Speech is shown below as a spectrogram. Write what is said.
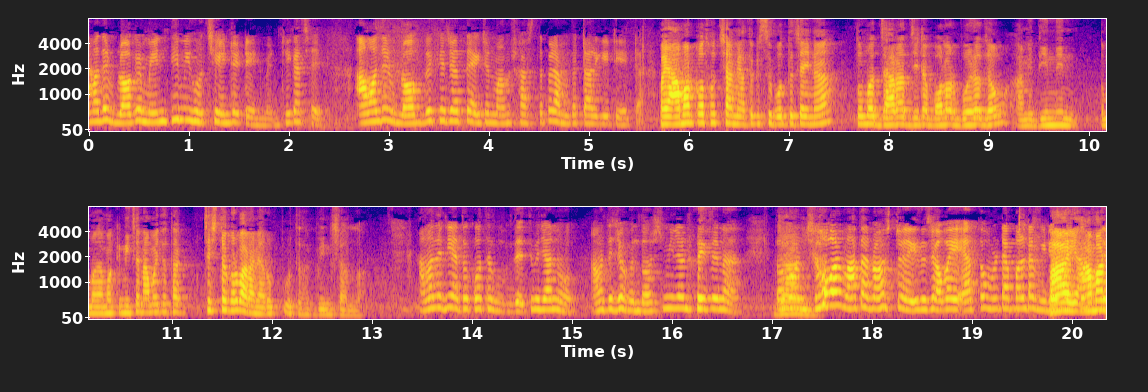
আমাদের ব্লগের মেন থিমই হচ্ছে এন্টারটেইনমেন্ট ঠিক আছে? আমাদের ব্লগ দেখে যাতে একজন মানুষ হাসতে পারে, আমাদের টার্গেট এটা। ভাই, আমার কথা হচ্ছে আমি এত কিছু বলতে চাই না। তোমরা যারা যেটা বলার বইরা যাও, আমি দিন দিন তোমরা আমাকে নিচে নামাইতে থাক চেষ্টা করব আর আমি আরও উঠতে থাকব ইনশাল্লাহ আমাদের নিয়ে এত কথা বলতে- তুমি জানো আমাদের যখন দশ মিলিয়ন হয়েছে না তখন সবার মাথা নষ্ট হয়ে গেছে সবাই এত উল্টা পাল্টা ভিডিও ভাই আমার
